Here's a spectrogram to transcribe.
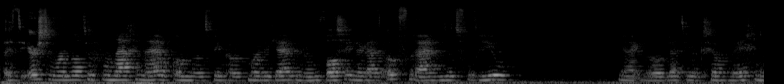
het eerste woord wat er vandaag in mij opkwam, dat vind ik ook mooi dat jij het benoemt, was inderdaad ook verruimend. Het voelt heel, ja, ik wil ook letterlijk zo'n beweging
